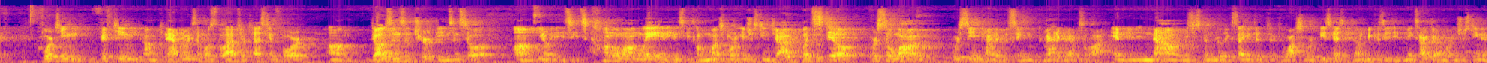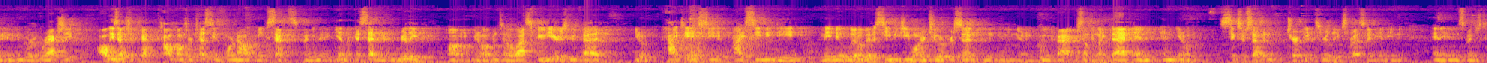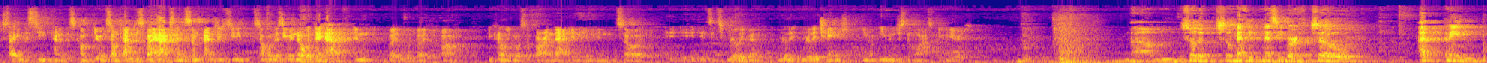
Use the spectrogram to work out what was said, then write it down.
14, 15 um, cannabinoids that most of the labs are testing for, um, dozens of terpenes, and so um, you know, it's, it's come a long way and it's become a much more interesting job. But still, for so long, we're seeing kind of the same chromatograms a lot. And, and now it's just been really exciting to, to, to, watch the work these guys have done because it, it makes our job more interesting and, and we're, we're, actually, all these extra compounds we're testing for now, it makes sense. I mean, again, like I said, we really, um, you know, up until the last few years, we've had, you know, high THC, high CBD, maybe a little bit of CBG, one or two percent in, in green crack or something like that, and, and you know, six or seven terpenes really expressed, and, and, and, and, it's been just exciting to see kind of this come through. And sometimes it's by accident. Sometimes you see someone doesn't even know what they have, and but but um, you can only go so far on that. And, and so it, it, it's, it's really been really really changed, you know, even just in the last few years. Um, so the so messy, messy birth. So I, I mean,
